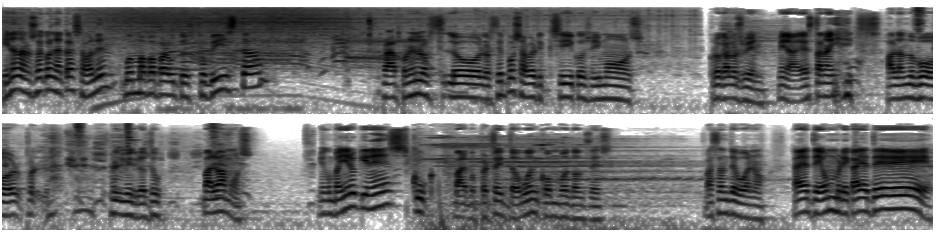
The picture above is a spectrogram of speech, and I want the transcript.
Y nada, nos saco en la casa, ¿vale? Buen mapa para autostopista. Para poner los, los, cepos, a ver si conseguimos colocarlos bien. Mira, están ahí hablando por, por, el micro, tú. Vale, vamos. ¿Mi compañero quién es? Cook. Vale, pues perfecto. Buen combo entonces. Bastante bueno. Cállate, hombre, cállate.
